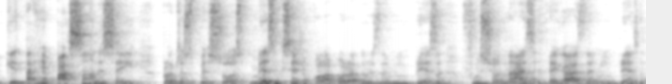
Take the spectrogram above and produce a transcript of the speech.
do que estar tá repassando isso aí para outras pessoas, mesmo que sejam colaboradores da minha empresa, funcionários empregados da minha empresa,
